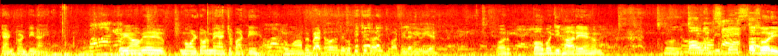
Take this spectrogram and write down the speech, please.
टेन ट्वेंटी नाइन तो यहाँ पे मॉल टाउन में है चपाटी। तो वहाँ पे बैठा हुआ देखो पीछे सारी चपाटी लगी हुई है। और पाव भाजी खा रहे हैं हम। Pav bhaji dosa sorry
